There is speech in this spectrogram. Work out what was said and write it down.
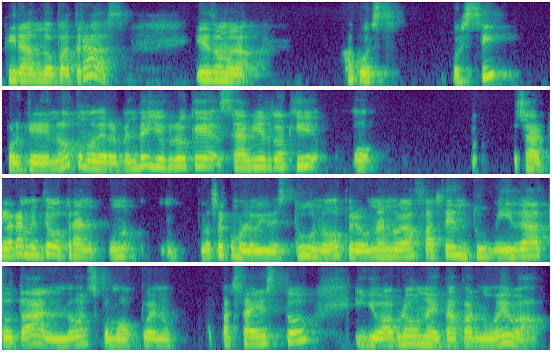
tirando para atrás? Y es como, ah, pues, pues sí, porque, ¿no? Como de repente yo creo que se ha abierto aquí, o, o sea, claramente otra, no sé cómo lo vives tú, ¿no? Pero una nueva fase en tu vida total, ¿no? Es como, bueno, pasa esto y yo abro una etapa nueva.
